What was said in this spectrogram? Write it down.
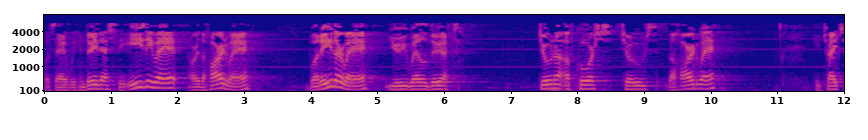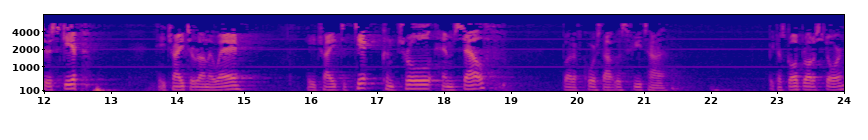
we'll say we can do this the easy way or the hard way, but either way, you will do it. Jonah, of course, chose the hard way. He tried to escape. He tried to run away. He tried to take control himself. But of course, that was futile. Because God brought a storm.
